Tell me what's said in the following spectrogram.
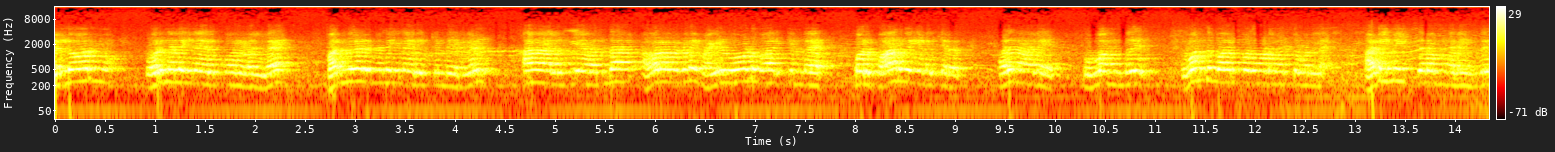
எல்லோரும் ஒரு நிலையில இருப்பவர்கள் அல்ல பல்வேறு நிலையில இருக்கின்றீர்கள். ஆனால் இங்கே வந்தால் அவரவர்களை மகிழ்வோடு பார்க்கின்ற ஒரு பார்வை கிடைக்கிறது. அதனாலே உவந்து உவந்து பார்ப்பதோடு மட்டுமல்ல அடிமை திறம் நினைந்து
